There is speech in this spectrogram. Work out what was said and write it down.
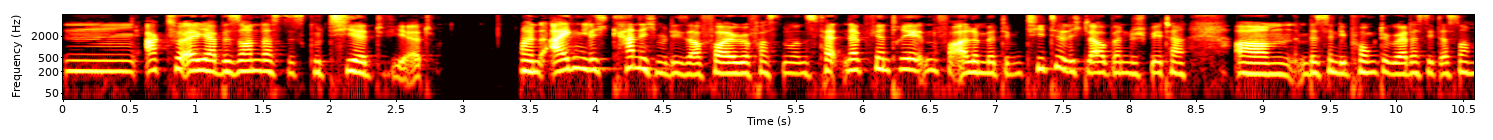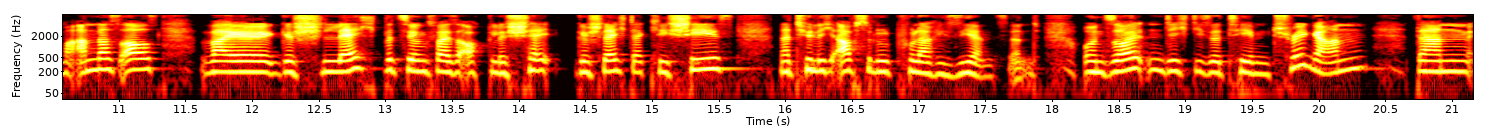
mm, aktuell ja besonders diskutiert wird. Und eigentlich kann ich mit dieser Folge fast nur ins Fettnäpfchen treten, vor allem mit dem Titel. Ich glaube, wenn du später ähm, ein bisschen die Punkte gehört hast, sieht das nochmal anders aus, weil Geschlecht beziehungsweise auch Geschlechterklischees natürlich absolut polarisierend sind. Und sollten dich diese Themen triggern, dann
